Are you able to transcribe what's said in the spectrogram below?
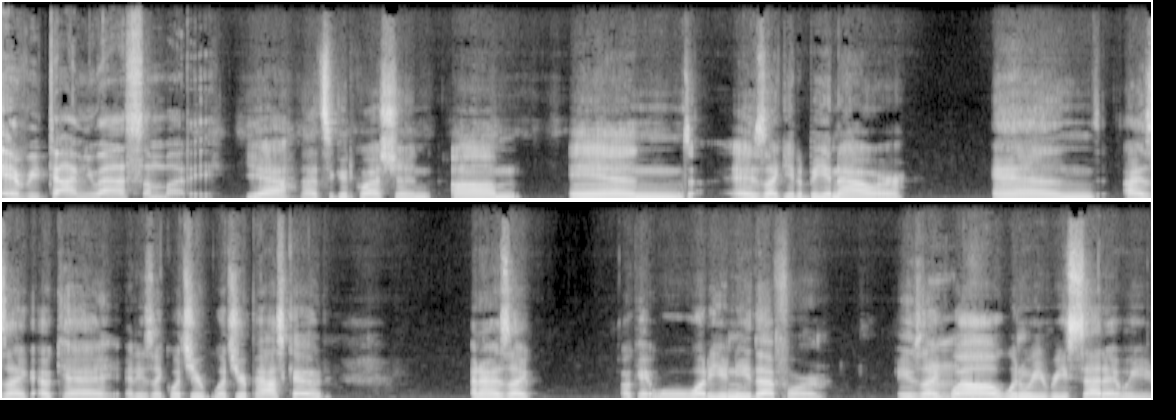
every time you ask somebody? Yeah, that's a good question. Um, and it's like it'll be an hour, and I was like, okay. And he's like, what's your what's your passcode? And I was like, okay. Well, what do you need that for? He's like, Hmm. well, when we reset it, we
